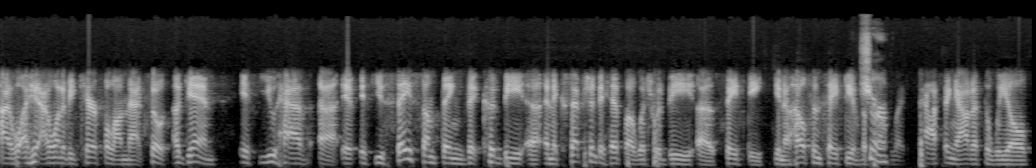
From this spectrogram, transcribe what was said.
I, yeah, I want to be careful on that. So again, if you have, uh, if, if you say something that could be uh, an exception to HIPAA, which would be uh, safety, you know, health and safety of the Sure. public, passing out at the wheel,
